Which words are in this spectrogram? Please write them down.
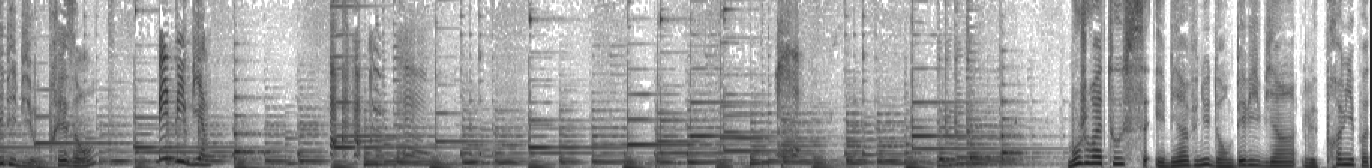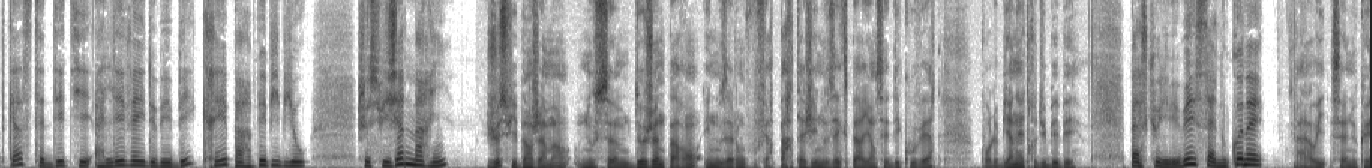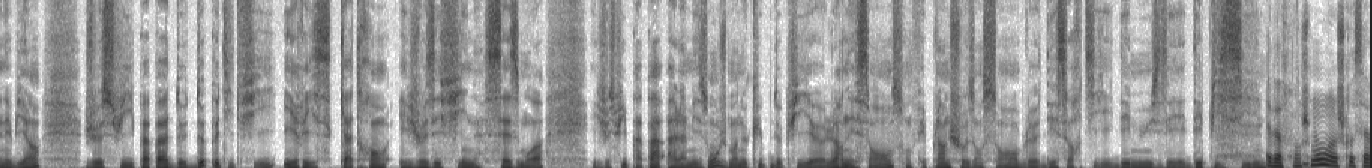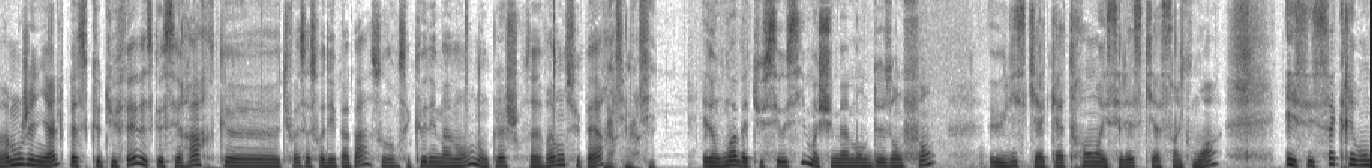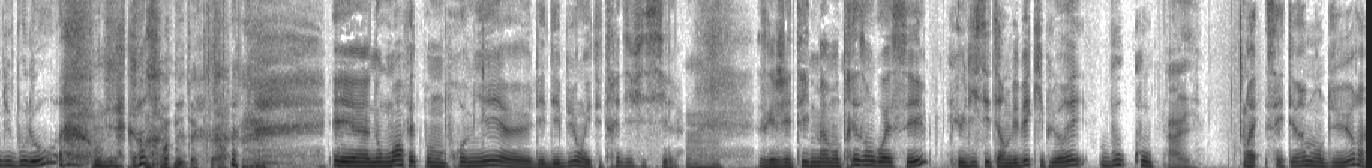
Baby Bio présente Baby bien. Bonjour à tous et bienvenue dans Baby Bien, le premier podcast dédié à l'éveil de bébé créé par Baby Bio. Je suis Jeanne-Marie. Je suis Benjamin, nous sommes deux jeunes parents et nous allons vous faire partager nos expériences et découvertes pour le bien-être du bébé. Parce que les bébés, ça nous connaît. Ah oui, ça nous connaît bien. Je suis papa de deux petites filles, Iris 4 ans et Joséphine 16 mois. Et je suis papa à la maison, je m'en occupe depuis euh, leur naissance. On fait plein de choses ensemble, des sorties, des musées, des piscines. Eh ben franchement, je trouve ça vraiment génial parce que tu fais, parce que c'est rare que tu vois, ça soit des papas. Souvent, c'est que des mamans. Donc là, je trouve ça vraiment super. Merci, merci. Et donc moi, bah, tu sais aussi, moi, je suis maman de deux enfants. Ulysse qui a 4 ans et Céleste qui a 5 mois. Et c'est sacrément du boulot, on est d'accord On est d'accord. Et euh, donc moi, en fait, pour mon premier, euh, les débuts ont été très difficiles. Mhm. Parce que j'ai été une maman très angoissée. Ulysse était un bébé qui pleurait beaucoup. Aïe. Ouais, ça a été vraiment dur.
